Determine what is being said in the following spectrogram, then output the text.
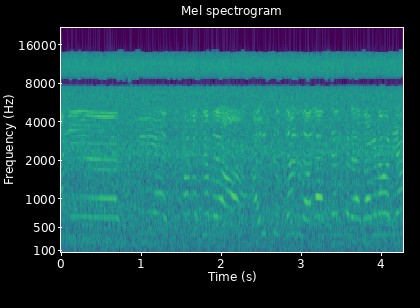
आणि जर आयुष्य जड झालं असेल तर या दगडावर या.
